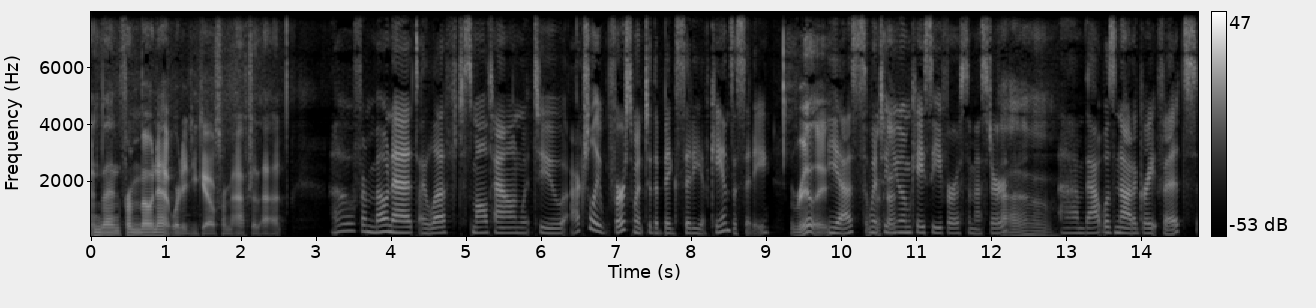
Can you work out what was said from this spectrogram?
and then from Monett, where did you go from after that? Oh, from Monett, I left small town, went to actually first went to the big city of Kansas City. Really? Yes, went okay. to UMKC for a semester. Oh. Um, that was not a great fit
